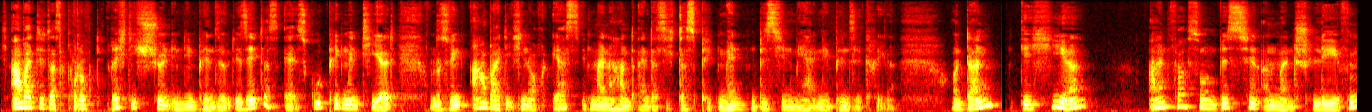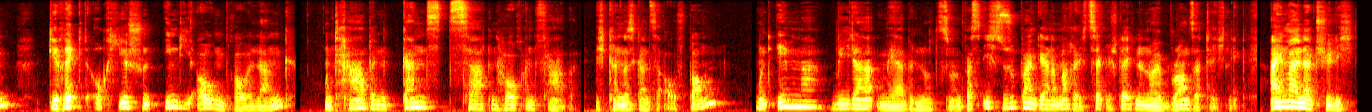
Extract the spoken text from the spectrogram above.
Ich arbeite das Produkt richtig schön in den Pinsel und ihr seht das, er ist gut pigmentiert und deswegen arbeite ich ihn auch erst in meine Hand ein, dass ich das Pigment ein bisschen mehr in den Pinsel kriege. Und dann gehe ich hier einfach so ein bisschen an meinen Schläfen, direkt auch hier schon in die Augenbraue lang und habe einen ganz zarten Hauch an Farbe. Ich kann das Ganze aufbauen und immer wieder mehr benutzen. Und was ich super gerne mache, ich zeige euch gleich eine neue Bronzer-Technik. Einmal natürlich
